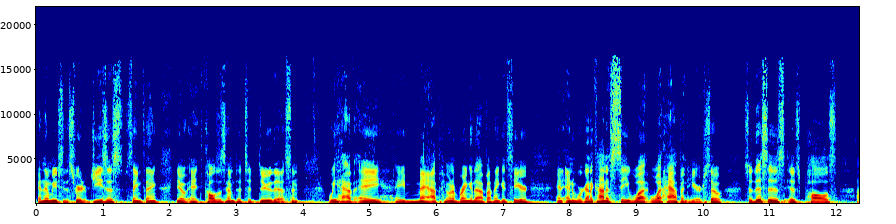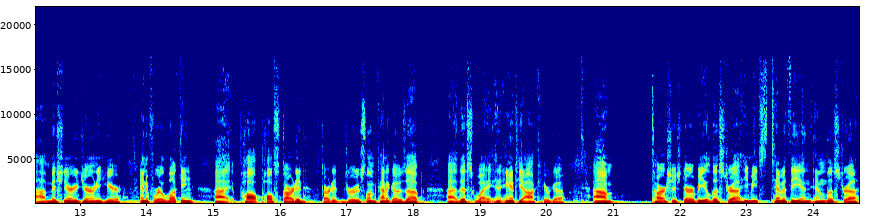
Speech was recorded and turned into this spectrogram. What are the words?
And then we see the Spirit of Jesus, same thing. You know, it causes him to, to do this. And we have a, a map. You want to bring it up? I think it's here. And, and we're going to kind of see what, what happened here. So, so this is, is Paul's uh, missionary journey here. And if we're looking, uh, Paul, Paul started, started Jerusalem, kind of goes up uh, this way in Antioch. Here we go. Um, Tarshish, Derbe, Lystra. He meets Timothy in, in Lystra.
